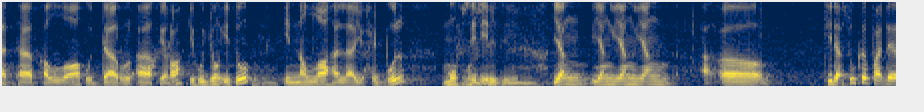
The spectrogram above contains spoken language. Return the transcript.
ataqallahu darul akhirah di hujung itu hmm. innallaha la yuhibbul mufsidin. mufsidin yang yang yang yang uh, tidak suka pada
